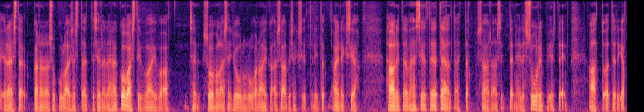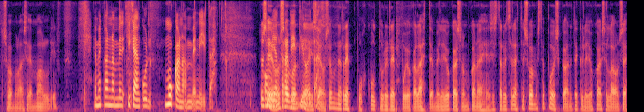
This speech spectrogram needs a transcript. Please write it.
eräästä Kanadan sukulaisesta, että siellä nähdään kovasti vaivaa sen suomalaisen jouluruoan aikaansaamiseksi, että niitä aineksia haalitaan vähän sieltä ja täältä, että saadaan sitten edes suurin piirtein aattoateria suomalaiseen malliin. Ja me kannamme ikään kuin mukanamme niitä No se omia on traditioita. Niin, se on semmoinen reppu, kulttuurireppu, joka lähtee meille jokaisella mukana. Eihän siis tarvitse lähteä Suomesta poiskaan, että kyllä jokaisella on se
